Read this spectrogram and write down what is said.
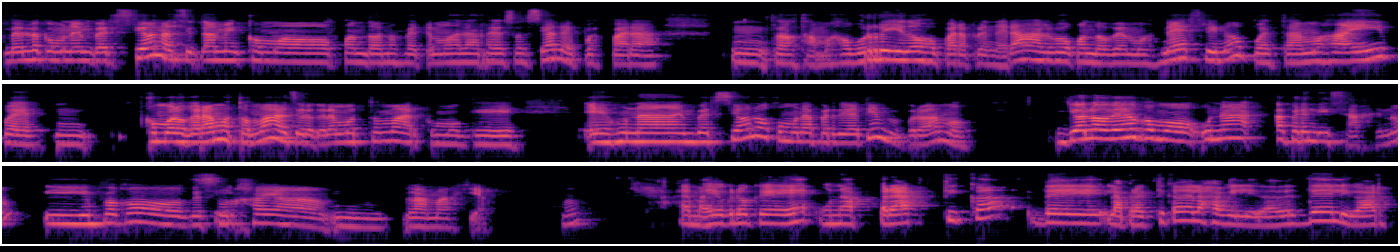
verlo como una inversión, así también como cuando nos metemos en las redes sociales, pues para mm, cuando estamos aburridos o para aprender algo, cuando vemos Netflix, ¿no? Pues estamos ahí, pues mm, como lo queramos tomar, si lo queremos tomar como que es una inversión o como una pérdida de tiempo, pero vamos, yo lo veo como un aprendizaje, ¿no? Y un poco que surja mm, la magia, ¿no? Además, yo creo que es una práctica de la práctica de las habilidades de ligar.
